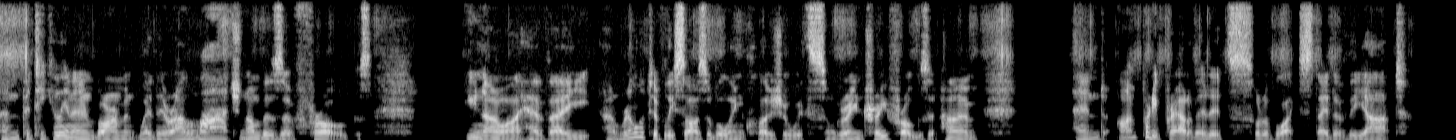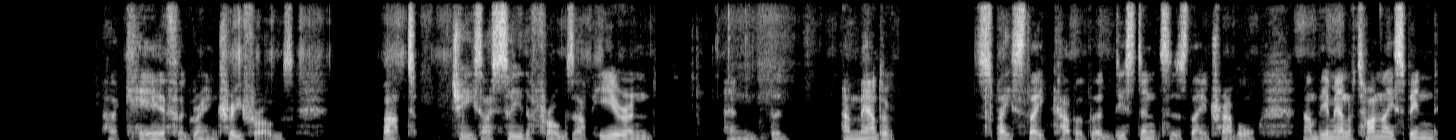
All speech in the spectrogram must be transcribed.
and particularly in an environment where there are large numbers of frogs, you know I have a, a relatively sizable enclosure with some green tree frogs at home. And I'm pretty proud of it. It's sort of like state of the art uh, care for green tree frogs. But geez, I see the frogs up here and and the amount of space they cover, the distances they travel, um, the amount of time they spend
